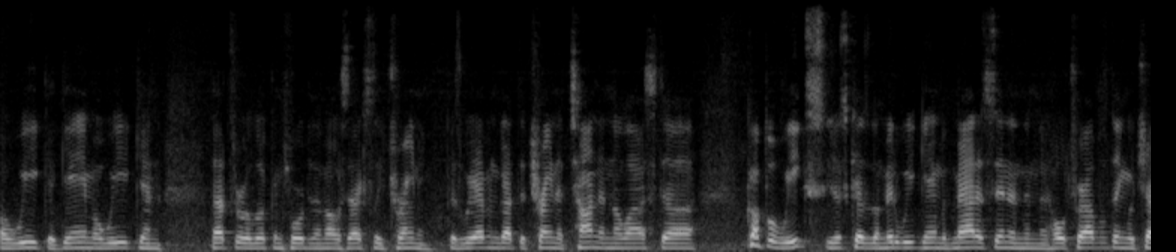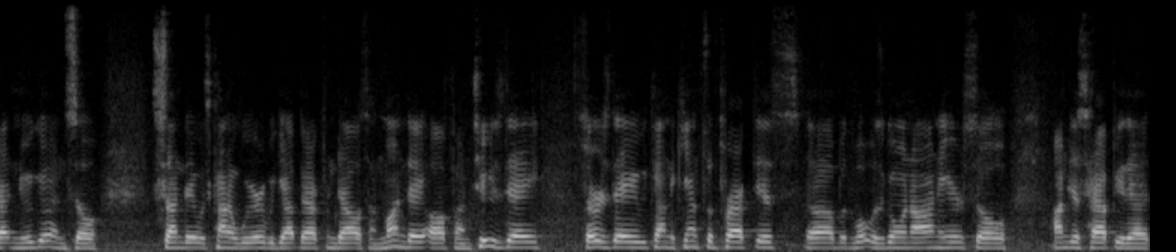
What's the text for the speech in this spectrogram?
a week, a game a week, and that's what we're looking forward to the most. Actually, training because we haven't got to train a ton in the last uh, couple of weeks, just because of the midweek game with Madison and then the whole travel thing with Chattanooga. And so Sunday was kind of weird. We got back from Dallas on Monday, off on Tuesday. Thursday, we kind of canceled practice uh, with what was going on here. So I'm just happy that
